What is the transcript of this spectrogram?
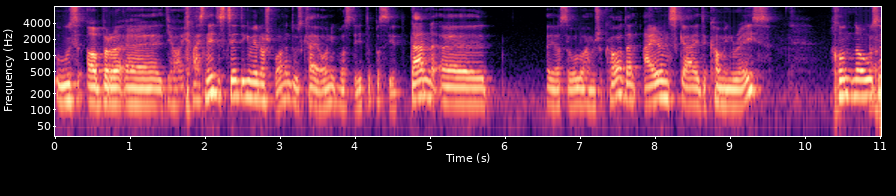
aus, aber äh, ja, ich weiß nicht, es sieht irgendwie noch spannend aus, keine Ahnung, was dort passiert. Dann, äh, ja, Solo haben wir schon gehabt, dann Iron Sky, The Coming Race kommt noch raus.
